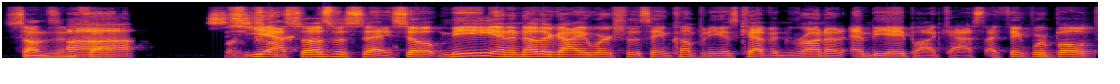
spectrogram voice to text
Suns and Uh, Suns. yeah, so I was going to say, so me and another guy who works for the same company as Kevin run an NBA podcast. I think we're both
